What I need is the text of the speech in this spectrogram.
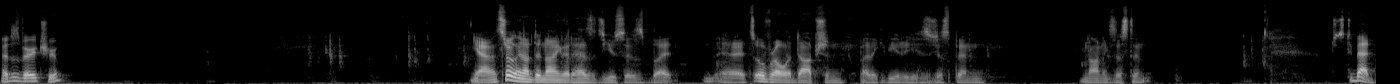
That is very true. Yeah, I'm certainly not denying that it has its uses, but uh, its overall adoption by the community has just been non existent. Is too bad.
